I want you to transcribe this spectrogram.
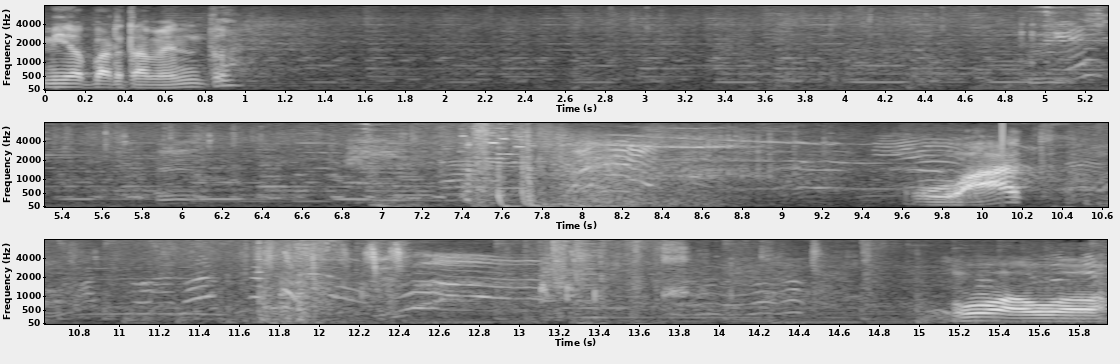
Mi apartamento. What? Wow.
